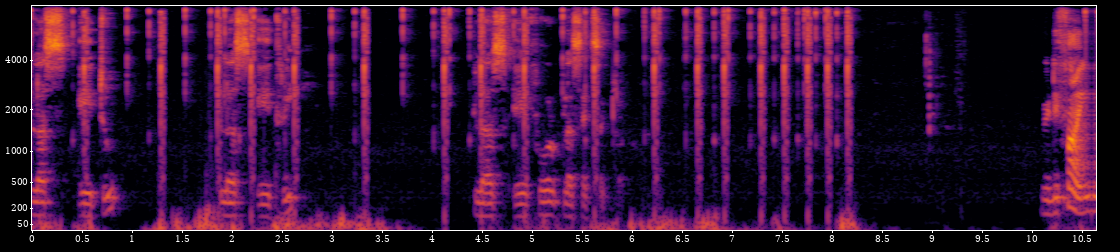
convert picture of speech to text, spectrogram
plus a2 plus a3 plus a4 plus etc. We define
